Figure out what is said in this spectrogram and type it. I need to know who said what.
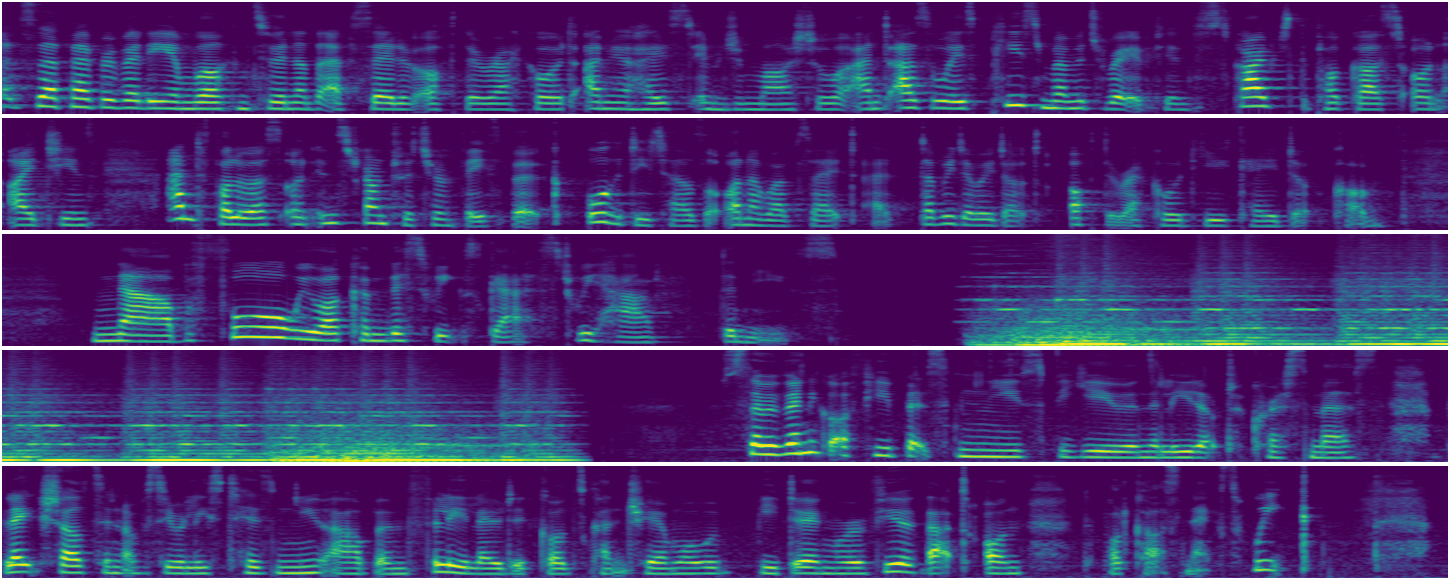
Speaker 1: What's up, everybody, and welcome to another episode of Off the Record. I'm your host, Imogen Marshall, and as always, please remember to rate, review, and subscribe to the podcast on iTunes and follow us on Instagram, Twitter, and Facebook. All the details are on our website at www.offtherecorduk.com. Now, before we welcome this week's guest, we have the news. So we've only got a few bits of news for you in the lead up to Christmas. Blake Shelton obviously released his new album, Fully Loaded God's Country, and we'll be doing a review of that on the podcast next week.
